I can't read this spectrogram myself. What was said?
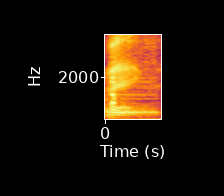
respect.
